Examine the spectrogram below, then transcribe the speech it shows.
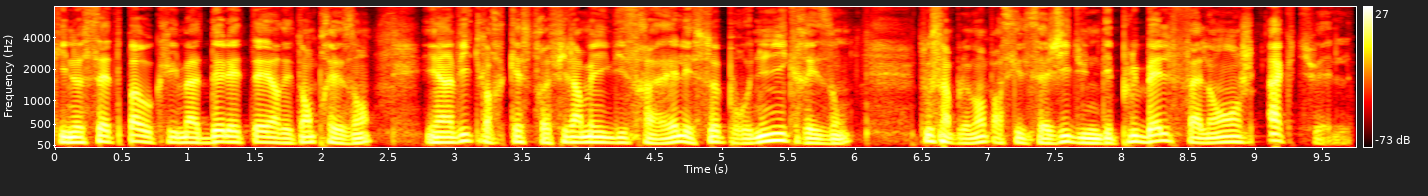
qui ne cèdent pas au climat délétère des temps présents et invitent l'Orchestre Philharmonique d'Israël, et ce pour une unique raison, tout simplement parce qu'il s'agit d'une des plus belles phalanges actuelles.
